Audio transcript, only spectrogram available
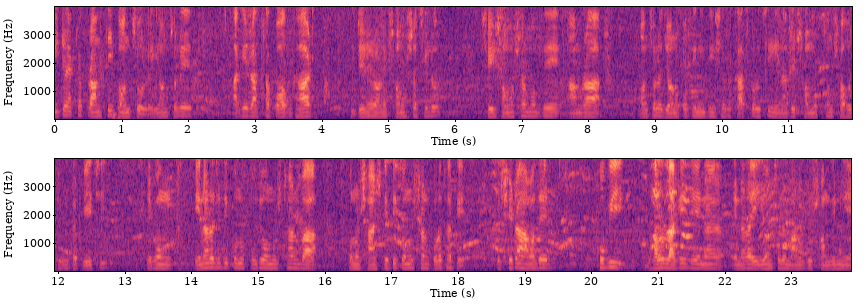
এইটা একটা প্রান্তিক অঞ্চল। এই অঞ্চলে আগে রাস্তা, পথ, ঘাট ড্রেনের অনেক সমস্যা ছিল। সেই সমস্যার মধ্যে আমরা অঞ্চলের জনপ্রতিনিধি হিসেবে কাজ করেছি, এনাদের সমর্থন, সহযোগিতা পেয়েছি এবং এনারা যদি কোনো পুজো অনুষ্ঠান বা কোনো সাংস্কৃতিক অনুষ্ঠান করে থাকে, তো সেটা আমাদের খুবই ভালো লাগে যে এনারা এনারা এই অঞ্চলের মানুষদের সঙ্গে নিয়ে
